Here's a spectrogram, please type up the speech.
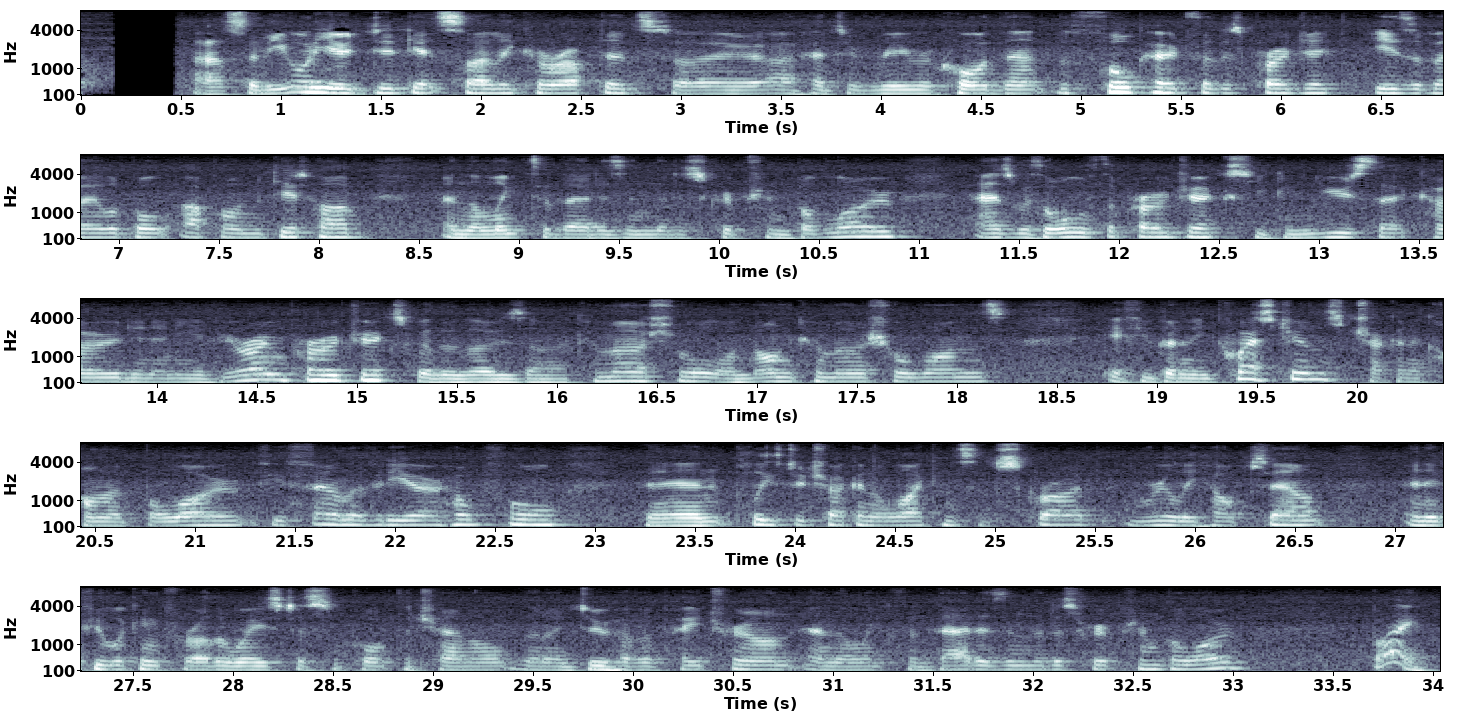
Uh, so the audio did get slightly corrupted, so I had to re-record that. The full code for this project is available up on GitHub, and the link to that is in the description below. As with all of the projects, you can use that code in any of your own projects, whether those are commercial or non-commercial ones. If you've got any questions, chuck in a comment below. If you found the video helpful, then please do chuck in a like and subscribe. It really helps out. And if you're looking for other ways to support the channel, then I do have a Patreon, and the link for that is in the description below. Bye!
